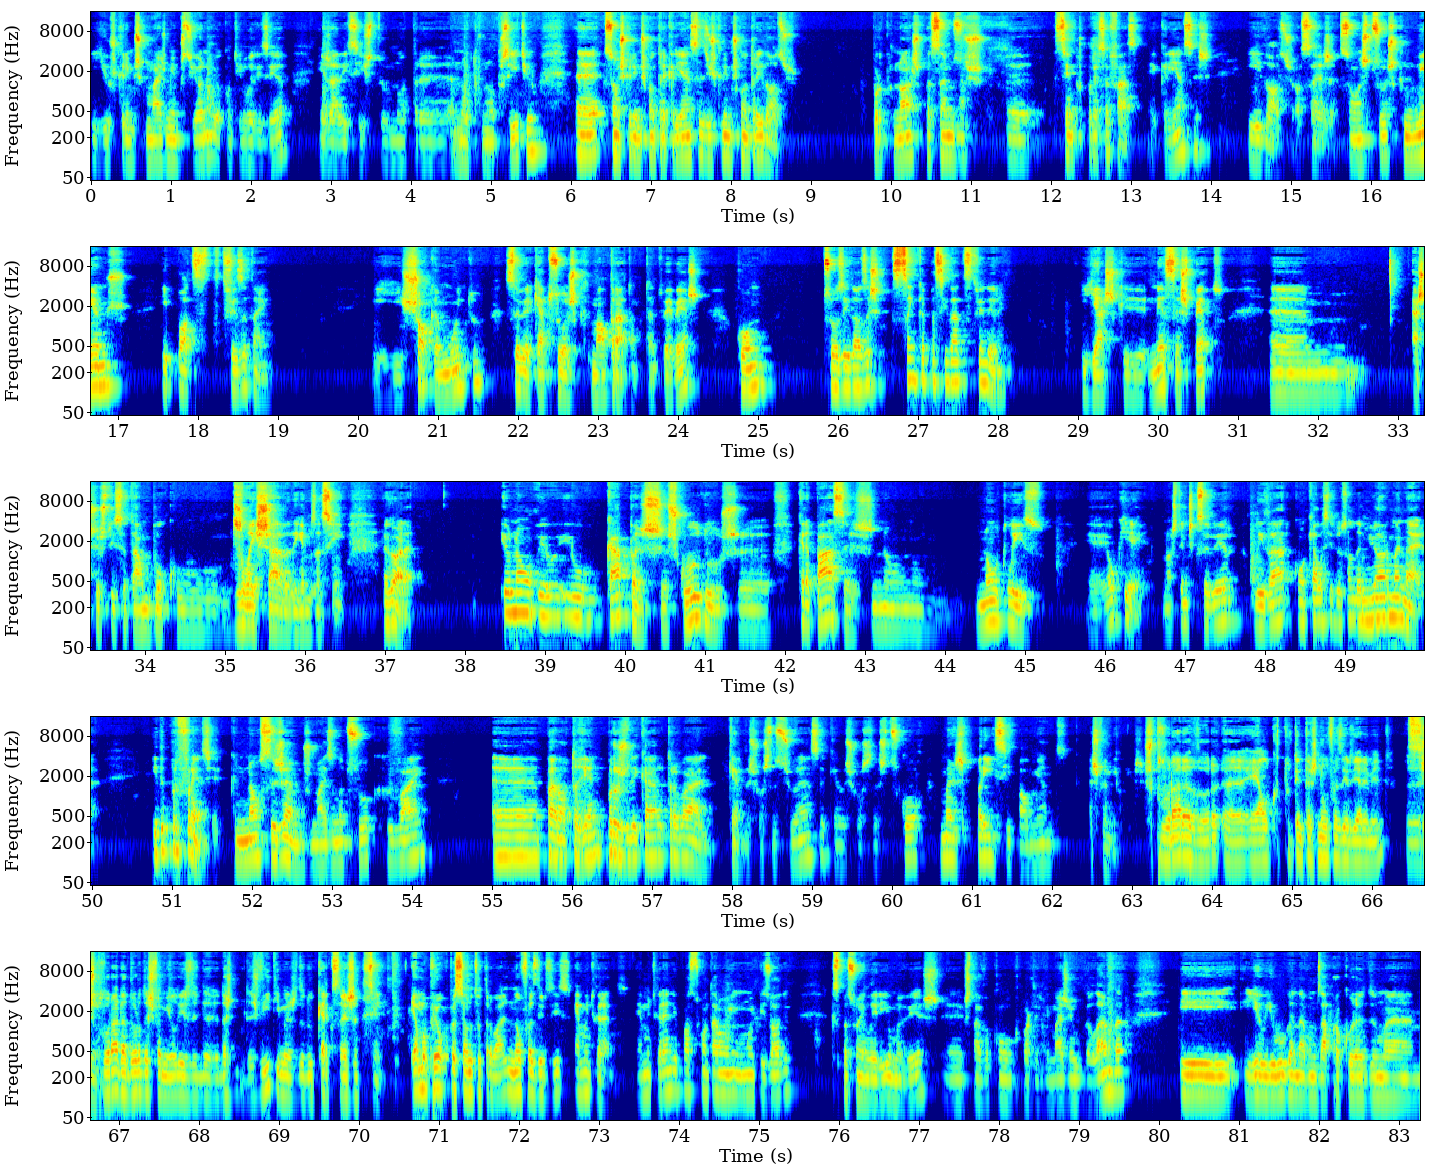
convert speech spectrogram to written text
E os crimes que mais me impressionam, eu continuo a dizer, eu já disse isto noutra, noutro, noutro sítio, uh, são os crimes contra crianças e os crimes contra idosos. Porque nós passamos os, uh, sempre por essa fase. É crianças e idosos. Ou seja, são as pessoas que menos hipótese de defesa têm. E choca muito saber que há pessoas que maltratam tanto bebés como pessoas idosas sem capacidade de se defenderem. E acho que nesse aspecto hum, acho que a justiça está um pouco desleixada, digamos assim. Agora, eu não, eu, eu capas, escudos, uh, carapaças, não, não, não utilizo. É, é, o que é. Nós temos que saber lidar com aquela situação da melhor maneira. E de preferência, que não sejamos mais uma pessoa que vai uh, para o terreno prejudicar o trabalho, quer das forças de segurança, quer das forças de socorro, mas principalmente as famílias. Explorar a dor uh, é algo que tu tentas não fazer diariamente? Uh, explorar a dor das famílias, de, das, das, vítimas, de, do que quer que seja. Sim. É uma preocupação no teu trabalho, não fazeres isso? É muito grande. É muito grande. Eu posso contar um, um episódio que se passou em Leiria uma vez. Estava com o repórter de imagem, Hugo Galamba, e, e, eu e o Hugo andávamos à procura de uma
